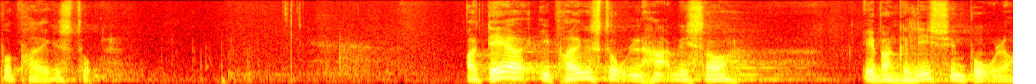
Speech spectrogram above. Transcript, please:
på prædikestolen. Og der i prædikestolen har vi så evangelistsymboler.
